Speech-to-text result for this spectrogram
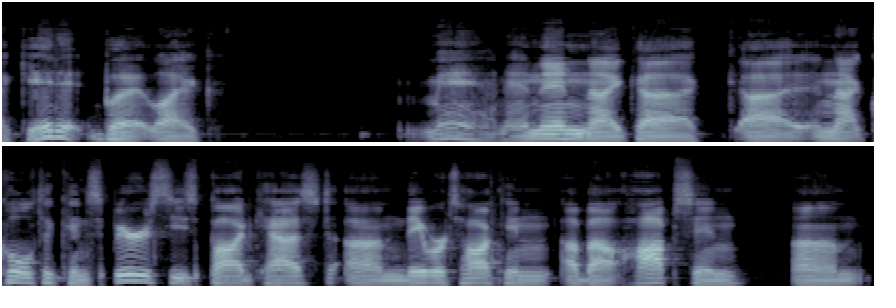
I get it, but like man. And then like uh uh in that cult of conspiracies podcast um they were talking about hopsin um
